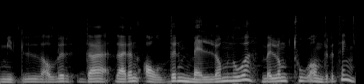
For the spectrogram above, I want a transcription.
middelalder det det er en alder mellom noe. Mellom to andre ting.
